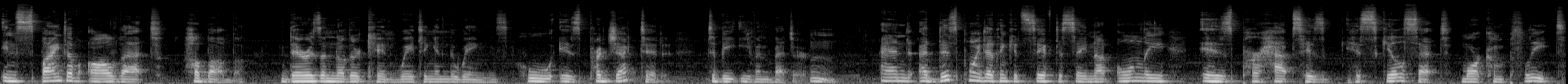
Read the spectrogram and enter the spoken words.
in spite of all that hubbub, there is another kid waiting in the wings who is projected to be even better. Mm. And at this point, I think it's safe to say not only is perhaps his his skill set more complete,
